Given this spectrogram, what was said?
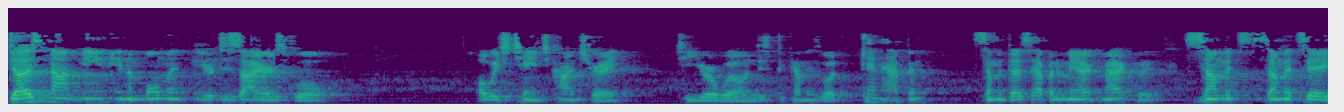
does not mean in a moment your desires will always change contrary to your will and just become His will. It can happen. Some it does happen automatically. Some it's, some it's a,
